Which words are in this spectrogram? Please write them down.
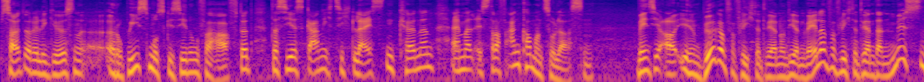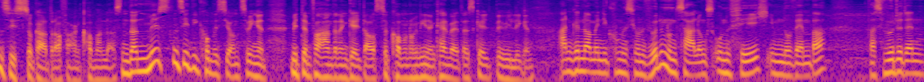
pseudoreligiösen Europismusgesinnung verhaftet, dass sie es gar nicht sich leisten können, einmal es darauf ankommen zu lassen. Wenn sie ihren Bürgern verpflichtet werden und ihren Wählern verpflichtet werden, dann müssen sie es sogar darauf ankommen lassen. Dann müssten sie die Kommission zwingen, mit dem vorhandenen Geld auszukommen und ihnen kein weiteres Geld bewilligen. Angenommen, die Kommission würde nun zahlungsunfähig im November, was würde denn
